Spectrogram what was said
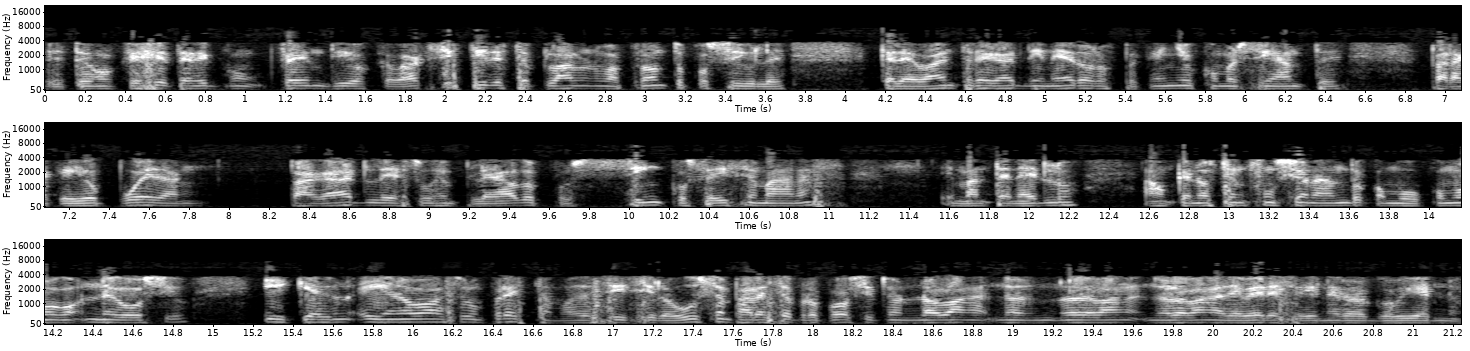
eh, tengo que tener fe en Dios que va a existir este plan lo más pronto posible, que le va a entregar dinero a los pequeños comerciantes para que ellos puedan pagarle a sus empleados por cinco o seis semanas y mantenerlo, aunque no estén funcionando como, como negocio, y que ellos no van a hacer un préstamo. Es decir, si lo usan para ese propósito, no, van no, no, le van, no le van a deber ese dinero al gobierno.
